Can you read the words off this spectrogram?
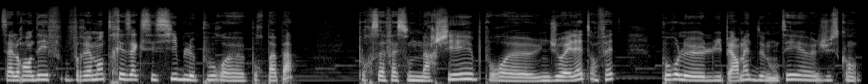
Ça le rendait vraiment très accessible pour, pour papa, pour sa façon de marcher, pour une Joëlette en fait, pour le, lui permettre de monter jusqu'en haut.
